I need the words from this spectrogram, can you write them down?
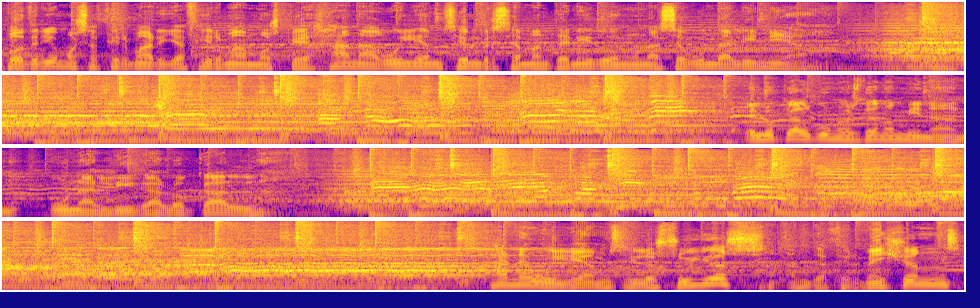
Podríamos afirmar y afirmamos que Hannah Williams siempre se ha mantenido en una segunda línea. En lo que algunos denominan una liga local. Hannah Williams y los suyos, and the affirmations,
